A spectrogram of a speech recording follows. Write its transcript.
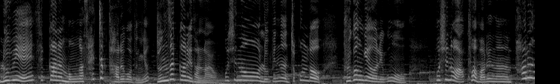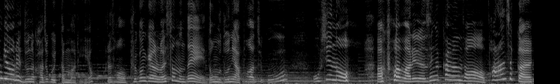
루비의 색깔은 뭔가 살짝 다르거든요? 눈 색깔이 달라요. 호시노 루비는 조금 더 붉은 계열이고, 호시노 아쿠아마린은 파란 계열의 눈을 가지고 있단 말이에요. 그래서 붉은 계열로 했었는데 너무 눈이 아파가지고 호시노 아쿠아마린을 생각하면서 파란 색깔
